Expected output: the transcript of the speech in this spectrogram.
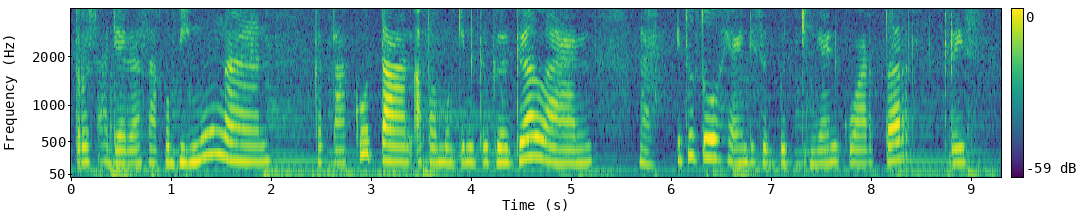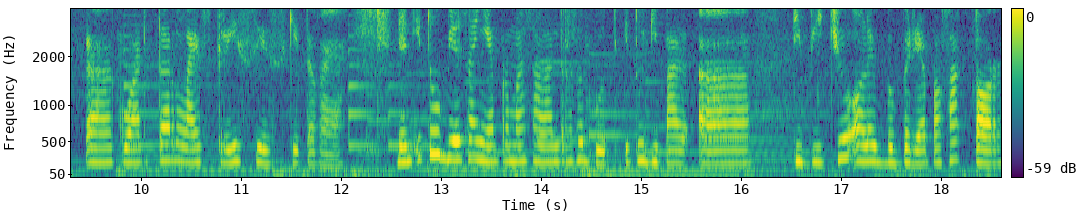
Terus ada rasa kebingungan ketakutan atau mungkin kegagalan. Nah itu tuh yang disebut dengan quarter crisis uh, quarter life crisis gitu kayak dan itu biasanya permasalahan tersebut itu dipa, uh, dipicu oleh beberapa faktor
